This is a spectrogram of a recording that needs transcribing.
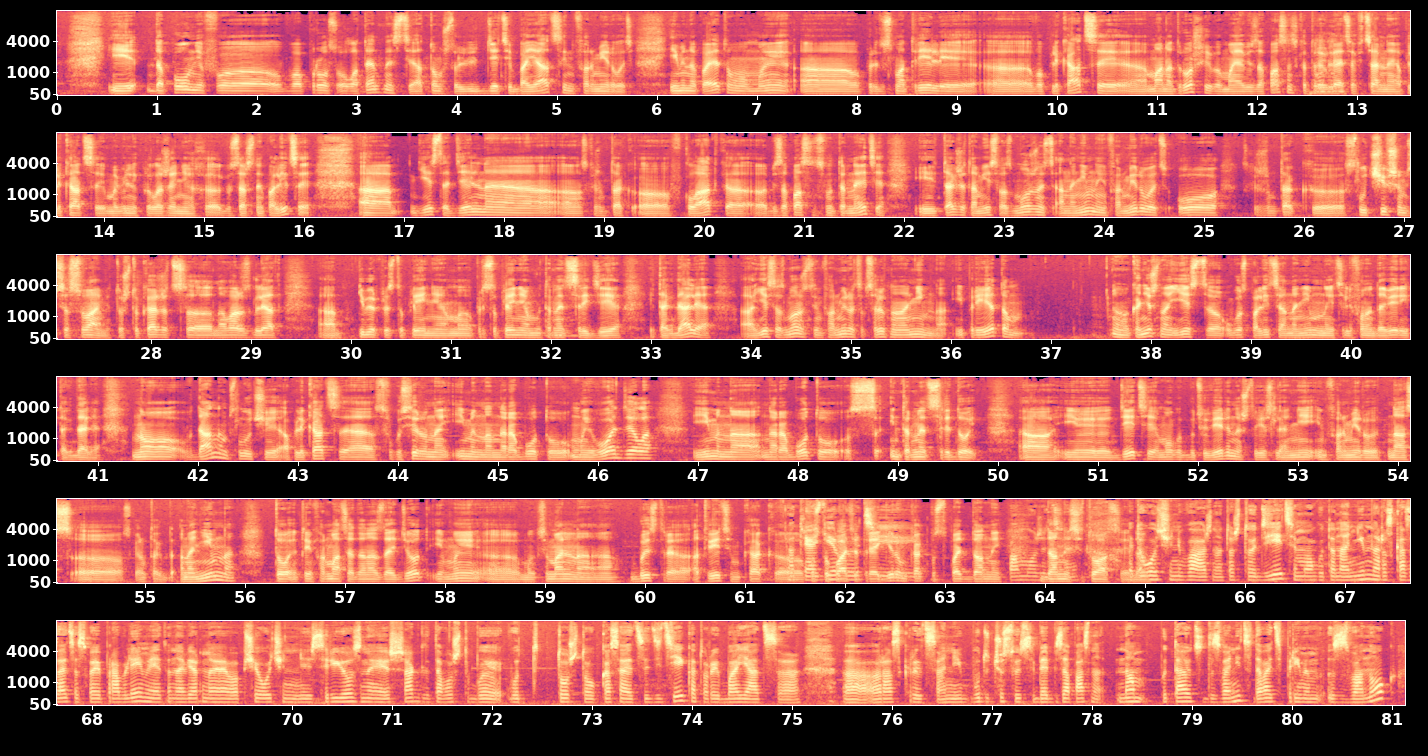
И дополнив э, вопрос о латентности, о том, что дети боятся информировать, именно поэтому мы э, предусмотрели э, в аппликации Мана Дрошеева «Моя безопасность», которая mm-hmm. является официальной аппликацией в мобильных приложениях государственной полиции, есть отдельная, скажем так, вкладка «Безопасность в интернете», и также там есть возможность анонимно информировать о скажем так, э, случившимся с вами, то, что кажется, на ваш взгляд, э, киберпреступлением, э, преступлением в интернет-среде и так далее, есть возможность информировать абсолютно анонимно. И при этом конечно, есть э, у госполиции анонимные телефоны доверия и так далее. Но в данном случае аппликация сфокусирована именно на работу моего отдела и именно на работу с интернет-средой. Э, и дети могут быть уверены, что если они информируют нас, скажем так, анонимно, то эта информация до нас дойдет, и мы максимально быстро ответим, как поступать, отреагируем, как поступать в данной, данной ситуации. Это да. очень важно, то, что дети могут анонимно рассказать рассказать о своей проблеме, это, наверное, вообще очень серьезный шаг для того, чтобы вот то, что касается детей, которые боятся э, раскрыться, они будут чувствовать себя безопасно. Нам пытаются дозвониться. Давайте примем звонок.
